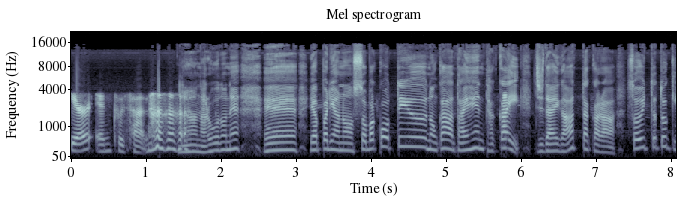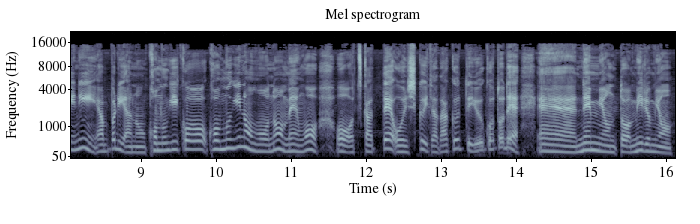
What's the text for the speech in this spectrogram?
here in Busan. あーなるほどね、えーやっぱりあのそば粉っていうのが大変高い時代があったからそういった時にやっぱりあの小麦粉小麦の方の麺をを使って美味しくいただくっていうことで、えー、ネンミョンとミルミョン、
